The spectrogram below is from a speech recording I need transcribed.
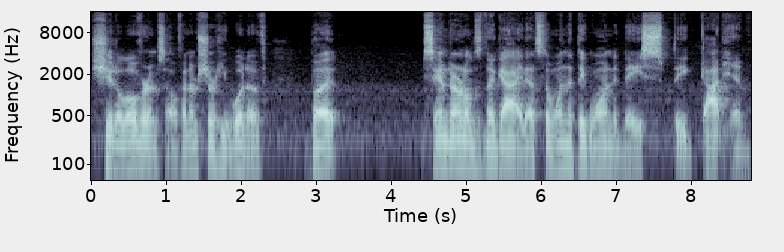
shit all over himself, and I'm sure he would have, but Sam Darnold's the guy. That's the one that they wanted. They they got him.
